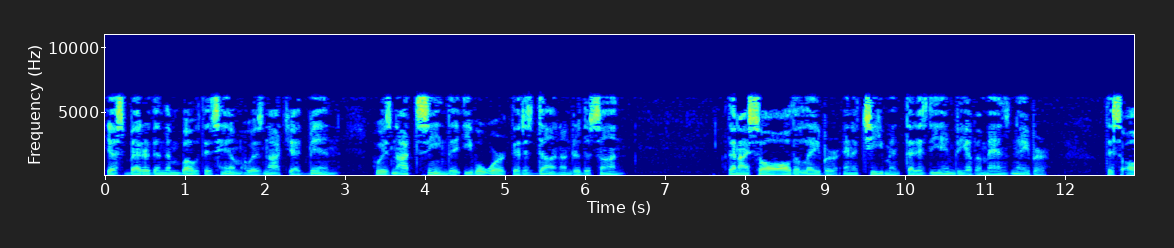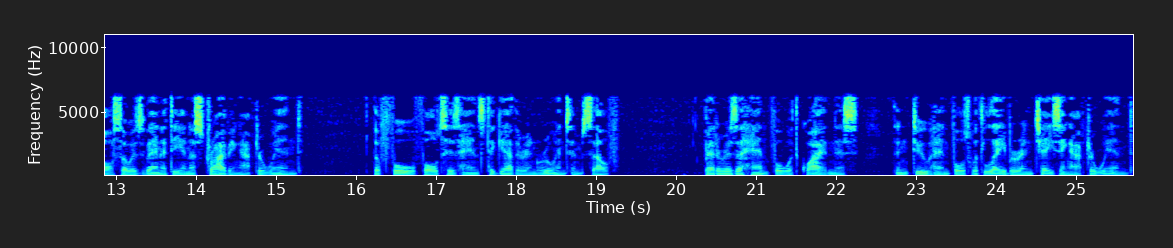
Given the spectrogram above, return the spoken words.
Yes, better than them both is him who has not yet been, who has not seen the evil work that is done under the sun. Then I saw all the labor and achievement that is the envy of a man's neighbor. This also is vanity and a striving after wind. The fool folds his hands together and ruins himself. Better is a handful with quietness than two handfuls with labor and chasing after wind.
